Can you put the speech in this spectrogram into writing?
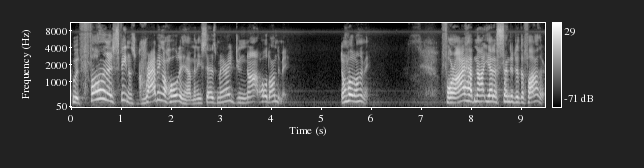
who had fallen at his feet and was grabbing a hold of him. And he says, Mary, do not hold on to me. Don't hold on to me. For I have not yet ascended to the Father.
